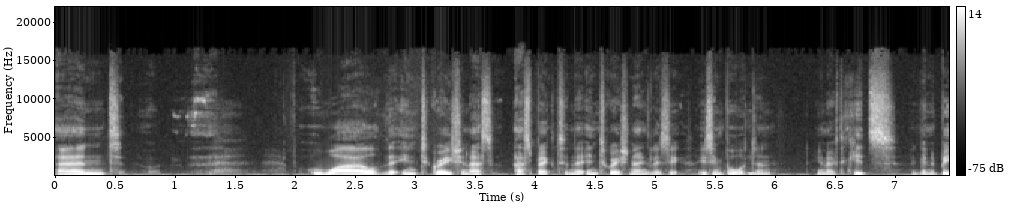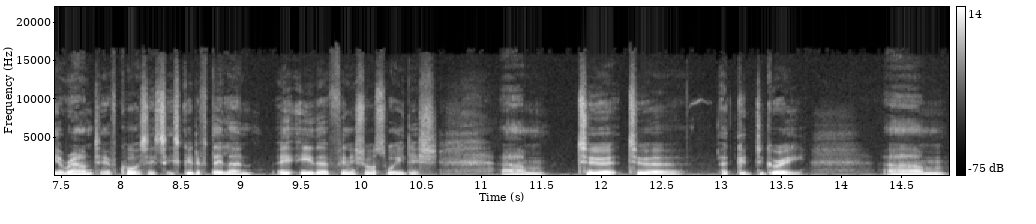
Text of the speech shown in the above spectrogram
and while the integration as- aspect and the integration angle is is important. You know, if the kids are going to be around here, of course, it's, it's good if they learn either Finnish or Swedish um, to a, to a, a good degree. Um,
